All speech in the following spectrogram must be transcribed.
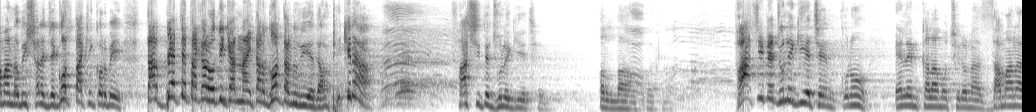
আমার নবীর সামনে যে গোস্তাকি করবে, তার বেঁচে থাকার অধিকার নাই, তার দাও, ঠিক না ফাঁসিতে ঝুলে আল্লাহ ফাঁসিতে ঝুলে গিয়েছেন, কোনো এলেম কালামও ছিল না, জামানা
